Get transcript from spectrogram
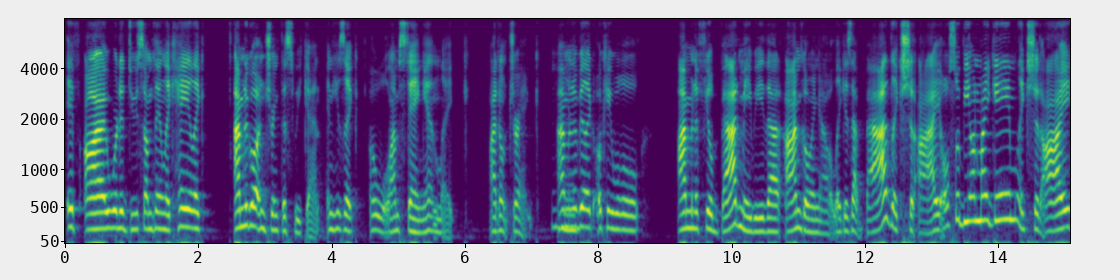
if i were to do something like hey like i'm gonna go out and drink this weekend and he's like oh well i'm staying in like i don't drink. I'm gonna mm-hmm. be like okay well i'm gonna feel bad maybe that i'm going out. Like is that bad? Like should i also be on my game? Like should i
